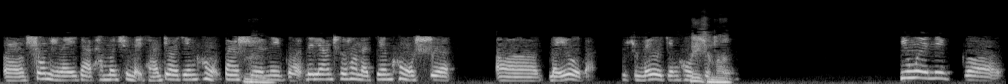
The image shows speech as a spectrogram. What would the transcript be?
嗯说明了一下，他们去美团调监控，但是嗯。那个那辆车上的监控是呃没有的，就是没有监控视为什么。因为那个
